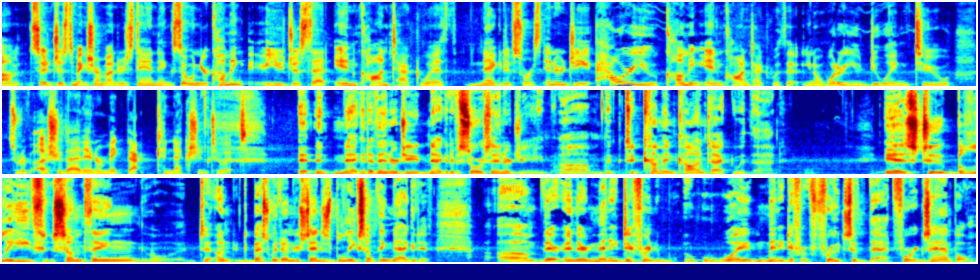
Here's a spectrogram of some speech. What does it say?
Um, so, just to make sure I'm understanding, so when you're coming, you just said in contact with negative source energy, how are you coming in contact with it? You know, what are you doing to sort of usher that in or make that connection to it? it negative energy, negative source energy, um, the, to come in contact with that is to believe something. To, un, the best way to understand is believe something negative. Um, there and there are many different way, many different fruits of that. For example,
